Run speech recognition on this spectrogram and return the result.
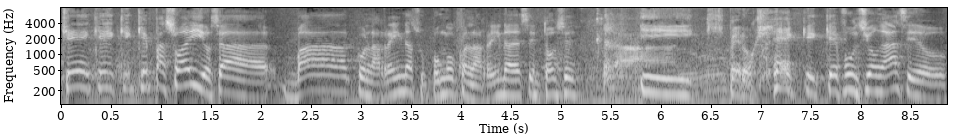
¿qué, qué, qué, qué pasó ahí? O sea, va con la reina, supongo con la reina de ese entonces, y pero ¿qué, qué, qué función hace? O,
